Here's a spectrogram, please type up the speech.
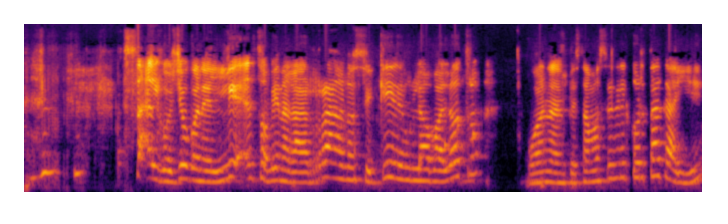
Salgo yo con el lienzo bien agarrado, no sé qué, de un lado para el otro. Bueno, empezamos a hacer el cortacalle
